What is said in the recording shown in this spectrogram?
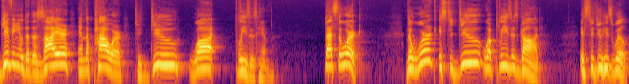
giving you the desire and the power to do what pleases Him. That's the work. The work is to do what pleases God, is to do His will.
